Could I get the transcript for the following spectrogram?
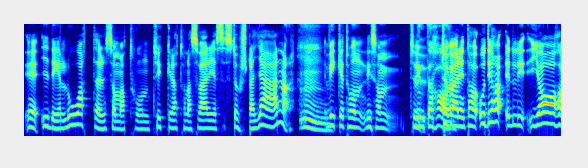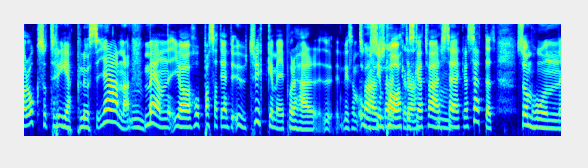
eh, i det låter som att hon tycker att hon har Sveriges största hjärna. Vilket hon liksom ty Inte har. tyvärr inte har. Och det har, jag har också tre plus hjärna. Men jag hoppas att jag inte uttrycker mig på det här eh, liksom, Tvärsäkra. osympatiska, tvärsäkra sättet som hon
